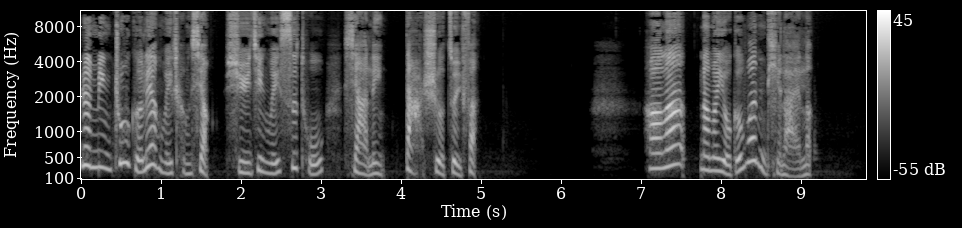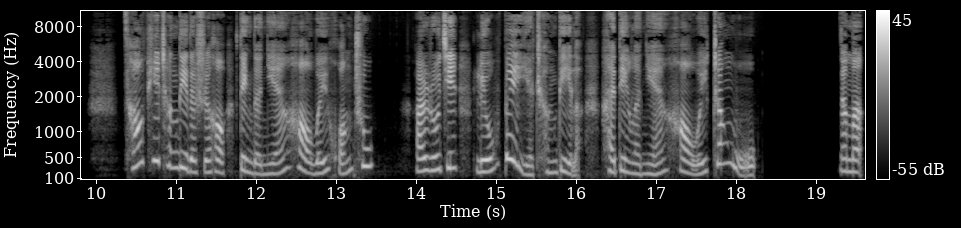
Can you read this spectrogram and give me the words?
任命诸葛亮为丞相，许靖为司徒，下令。大赦罪犯。好了，那么有个问题来了：曹丕称帝的时候定的年号为黄初，而如今刘备也称帝了，还定了年号为张武。那么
